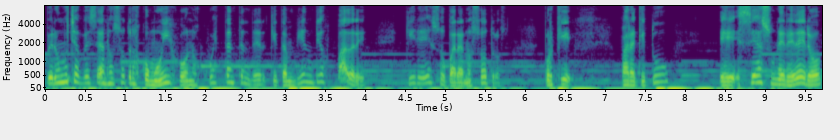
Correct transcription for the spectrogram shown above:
Pero muchas veces a nosotros como hijos nos cuesta entender que también Dios Padre quiere eso para nosotros. Porque para que tú eh, seas un heredero,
